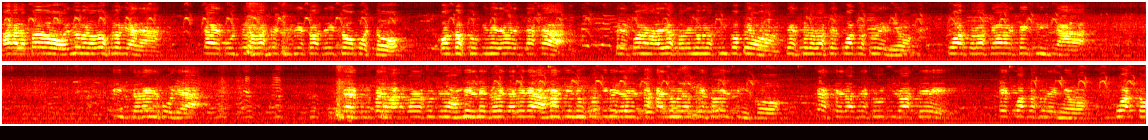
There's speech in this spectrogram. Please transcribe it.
Haga pago el número 2 Floriana. Cae el puntero va a ser su ingreso al derecho opuesto. Con dos puntos y medio de ventaja. Se pone Amadeo sobre el número 5 peón. Tercero lo hace el 4 sureño. Cuarto lo hace ahora el 6 Inca. Quinto Reina Julia. A recorrer los últimos mil metros de carrera. Mantiene un medio de ventaja el número 3 sobre el 5. Tercero a 3 último lo hace el 4 sureño. Cuarto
